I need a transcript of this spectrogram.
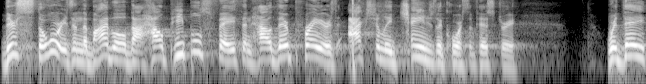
There's stories in the Bible about how people's faith and how their prayers actually changed the course of history. Where they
